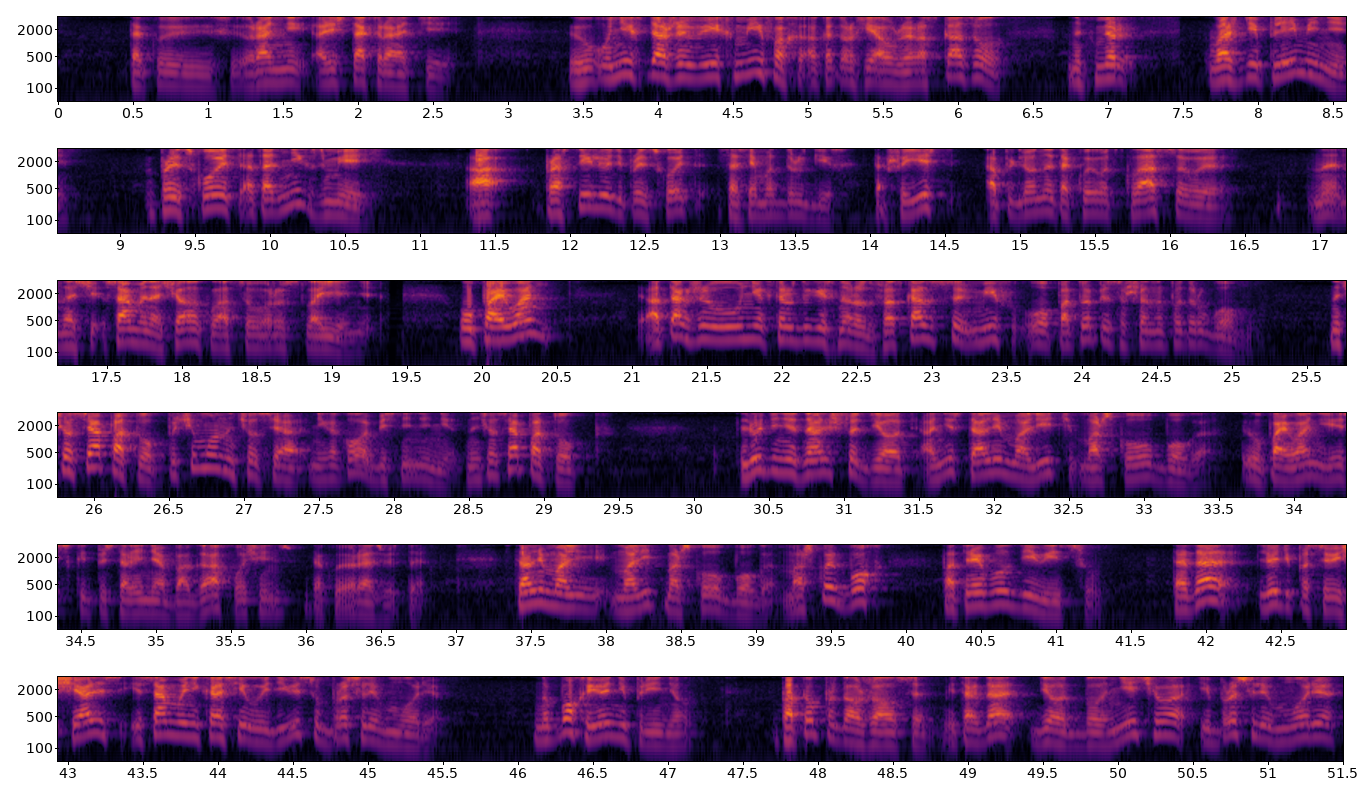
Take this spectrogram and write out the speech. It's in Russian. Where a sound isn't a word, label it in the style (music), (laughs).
такой ранней аристократии. У них даже в их мифах, о которых я уже рассказывал, например, вожди племени происходят от одних змей, а простые люди происходят совсем от других. Так что есть определенное такое вот классовое, самое начало классового расслоения. У Пайвань, а также у некоторых других народов рассказывается миф о потопе совершенно по-другому. Начался потоп. Почему он начался? Никакого объяснения нет. Начался потоп. Люди не знали, что делать. Они стали молить морского бога. И у Пайвань есть сказать, представление о богах, очень такое развитое. Стали моли, молить морского бога. Морской бог потребовал девицу. Тогда люди посовещались и самую некрасивую девицу бросили в море. Но бог ее не принял. Потом продолжался. И тогда делать было нечего, и бросили в море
